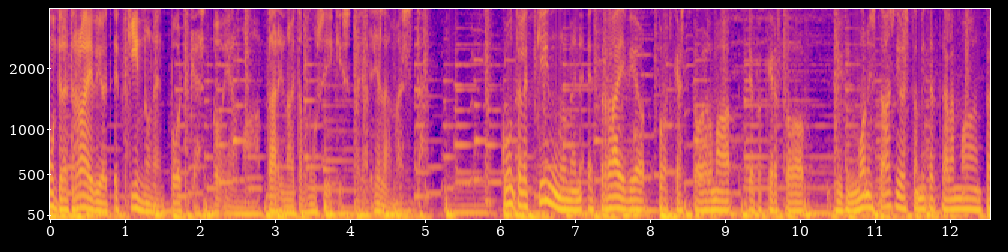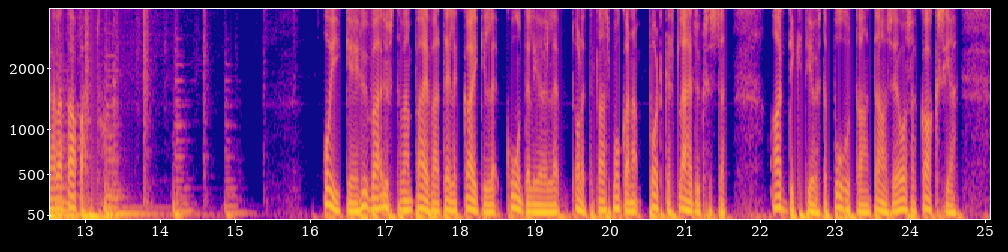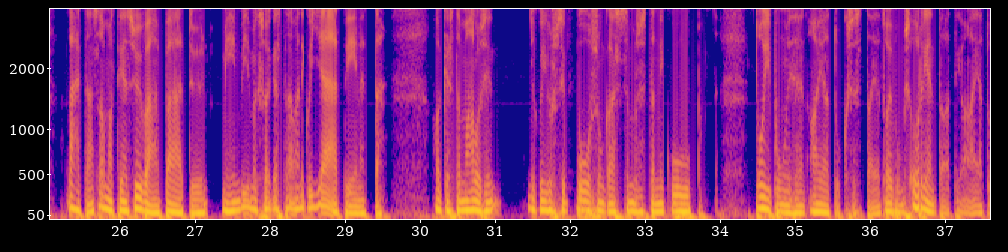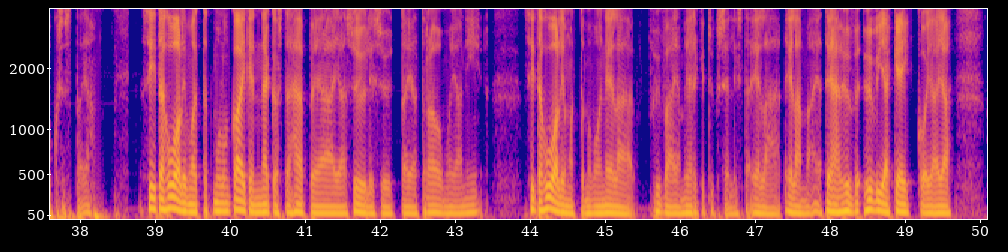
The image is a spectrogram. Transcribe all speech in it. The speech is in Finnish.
Kuuntelet Raivioit et Kinnunen podcast-ohjelmaa, tarinoita musiikista ja elämästä. Kuuntelet Kinnunen et Raivio podcast-ohjelmaa, joka kertoo hyvin monista asioista, mitä täällä maan päällä tapahtuu. Oikein hyvää ystävän päivää teille kaikille kuuntelijoille. Olette taas mukana podcast-lähetyksessä. Addiktioista puhutaan. Tämä on se osa kaksi ja lähdetään saman tien syvään päätyyn, mihin viimeksi oikeastaan vähän niin kuin jäätiin, että oikeastaan mä haluaisin joku Jussi Puusun kanssa semmoisesta niin kuin toipumisen ajatuksesta ja toipumisorientaation ajatuksesta ja siitä huolimatta, että mulla on kaiken näköistä häpeää ja syyllisyyttä ja traumoja, niin siitä huolimatta mä voin elää hyvää ja merkityksellistä elää, elämää ja tehdä hyv- hyviä keikkoja ja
